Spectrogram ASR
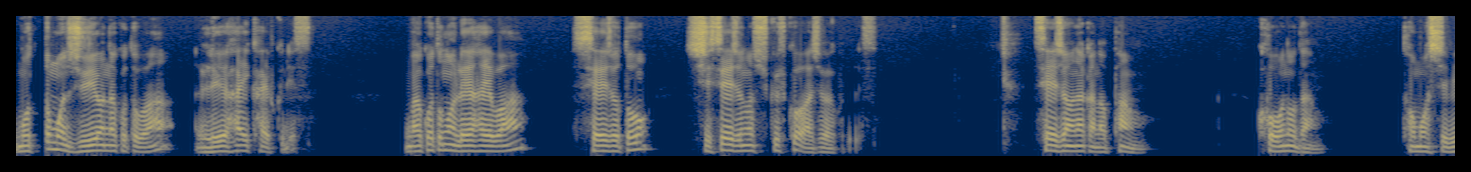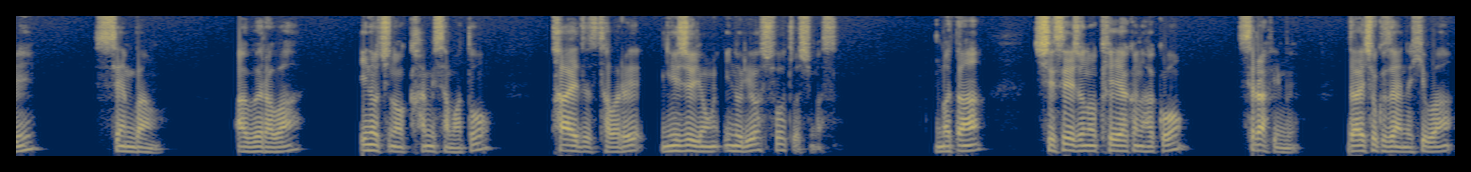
最も重要なことは礼拝回復です。誠の礼拝は聖女と死聖女の祝福を味わうことです。聖女の中のパン、香の段、灯火、千番、油は命の神様と絶えず伝わる24祈りを象徴します。また、死聖所の契約の箱、セラフィム、大食材の日は、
